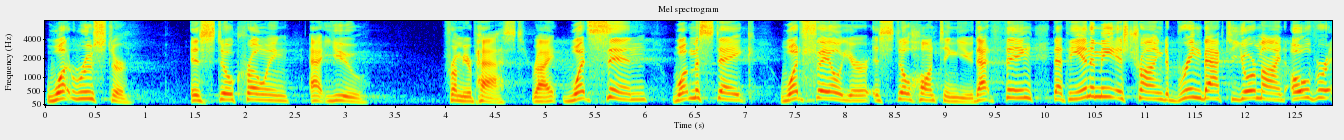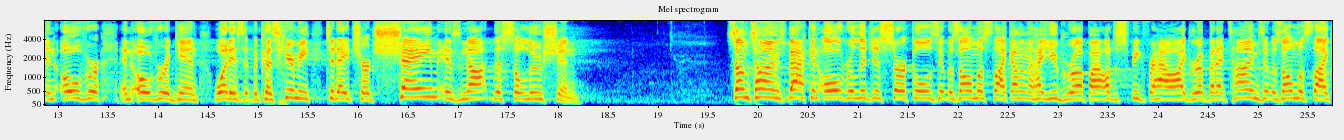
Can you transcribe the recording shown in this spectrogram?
What rooster is still crowing at you from your past, right? What sin, what mistake, what failure is still haunting you? That thing that the enemy is trying to bring back to your mind over and over and over again. What is it? Because hear me today, church, shame is not the solution. Sometimes back in old religious circles, it was almost like, I don't know how you grew up, I'll just speak for how I grew up, but at times it was almost like,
